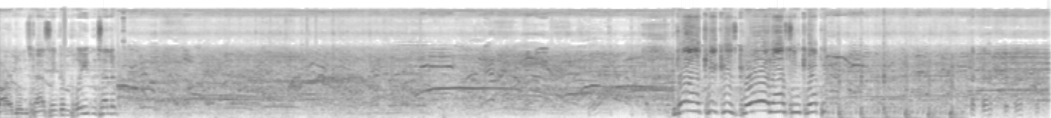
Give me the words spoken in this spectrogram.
Barden's passing complete intended. The kick is good. Austin kept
